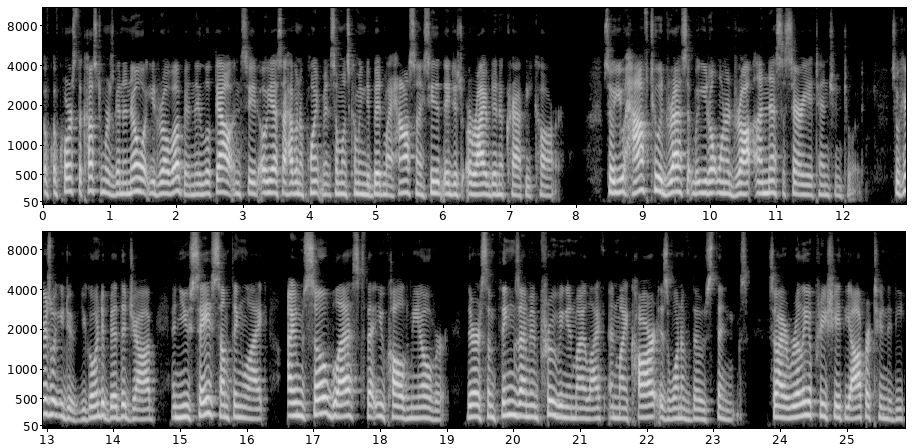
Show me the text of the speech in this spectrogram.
of, course, the customer is going to know what you drove up in. They looked out and said, Oh, yes, I have an appointment. Someone's coming to bid my house, and I see that they just arrived in a crappy car. So you have to address it, but you don't want to draw unnecessary attention to it. So here's what you do you go in to bid the job, and you say something like, I'm so blessed that you called me over. There are some things I'm improving in my life, and my car is one of those things. So I really appreciate the opportunity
